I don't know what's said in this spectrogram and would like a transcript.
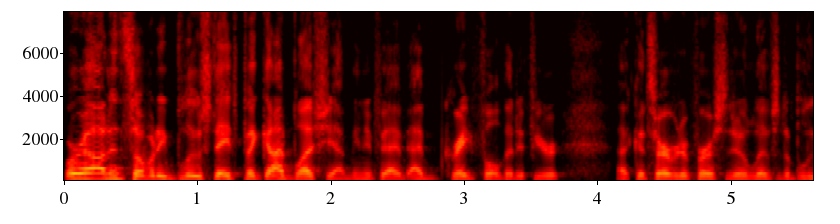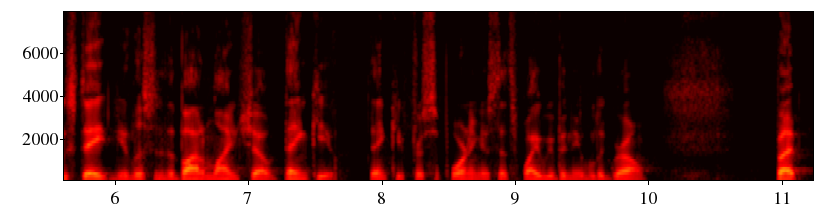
We're out in so many blue states, but God bless you. I mean, if I, I'm grateful that if you're a conservative person who lives in a blue state and you listen to the bottom line show, thank you, thank you for supporting us. That's why we've been able to grow. But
